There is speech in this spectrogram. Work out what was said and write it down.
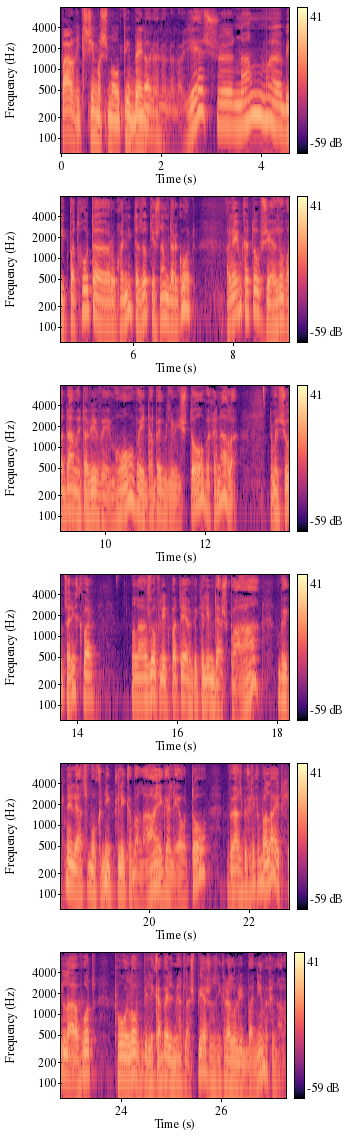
פער רגשי משמעותי בין... לא, לא, לא, לא, לא. יש, נם, בהתפתחות הרוחנית הזאת ישנם דרגות עליהם כתוב שיעזוב אדם את אביו ואמו וידבק לאשתו וכן הלאה. זאת אומרת שהוא צריך כבר לעזוב להתפתח בכלים דהשפעה ויקנה לעצמו כלי קבלה, יגלה אותו, ואז בכלי קבלה יתחיל לעבוד פעולות בלקבל על מנת להשפיע, שזה נקרא לו להתבנים וכן הלאה.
